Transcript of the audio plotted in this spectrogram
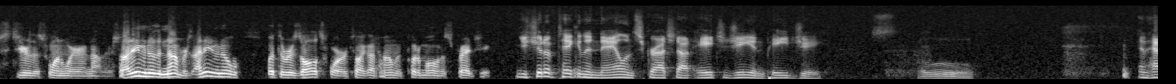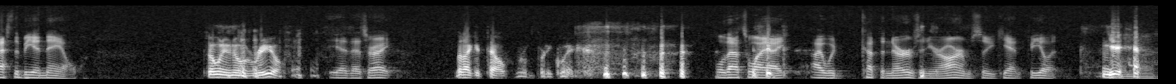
steer this one way or another. So I didn't even know the numbers. I didn't even know what the results were until I got home and put them all in a spreadsheet. You should have taken a nail and scratched out HG and PG. Ooh. And has to be a nail. So I wouldn't even know it real, Yeah, that's right. But I could tell pretty quick. Well, that's why I, I would cut the nerves in your arms so you can't feel it. yeah.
